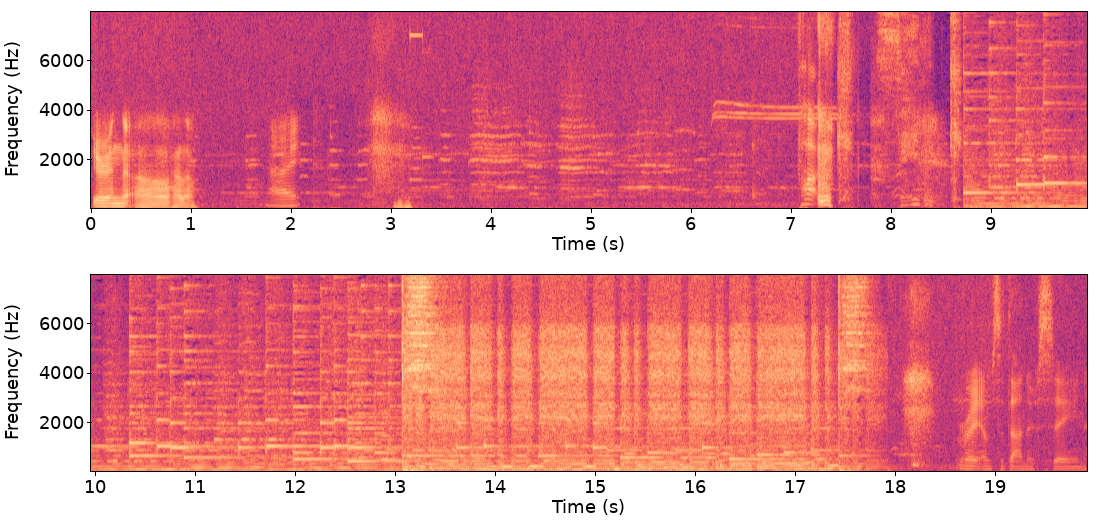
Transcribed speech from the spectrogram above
You're in the. Oh, hello. Alright. Fuck sake. Right, I'm Saddam Hussein.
